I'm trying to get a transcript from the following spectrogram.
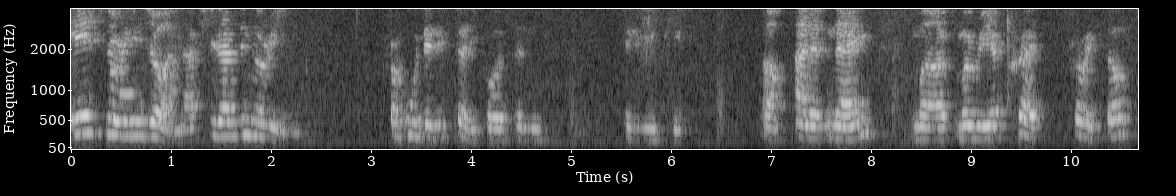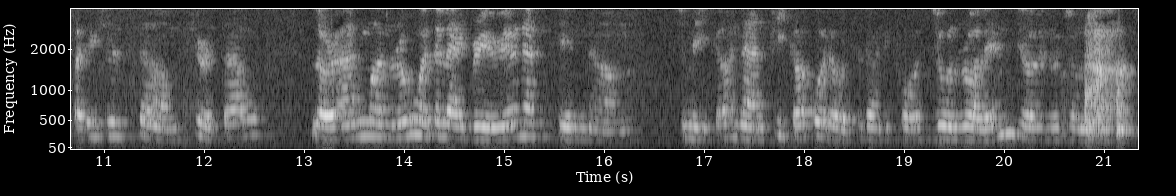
H. Noreen John, actually that's in Noreen, from who did the study course in, in the UK. Um, and at night, Ma Maria Kreuthoff, I think she was um, Curacao. Laura Ann Monroe was a librarian at, in um, Jamaica. Nan Peacocke was also done the course. Joan Rollins, you all know Joan Rollins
